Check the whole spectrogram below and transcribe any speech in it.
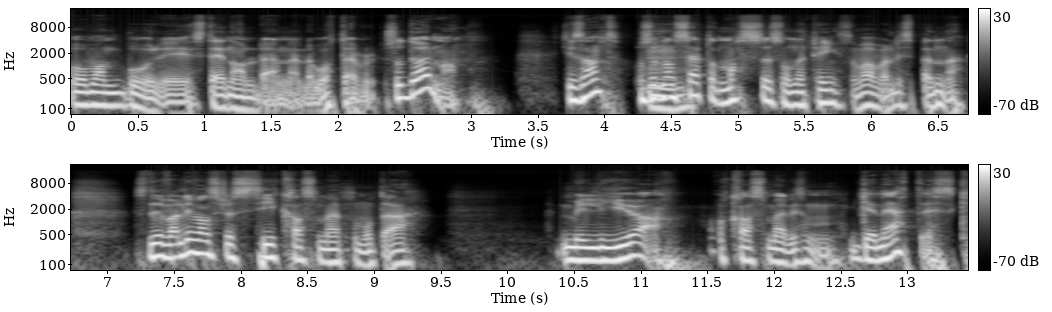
og man bor i steinalderen eller whatever, så dør man. Ikke sant? Og så lanserte han masse sånne ting som var veldig spennende. Så det er veldig vanskelig å si hva som er på en måte miljø, og hva som er liksom genetisk.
